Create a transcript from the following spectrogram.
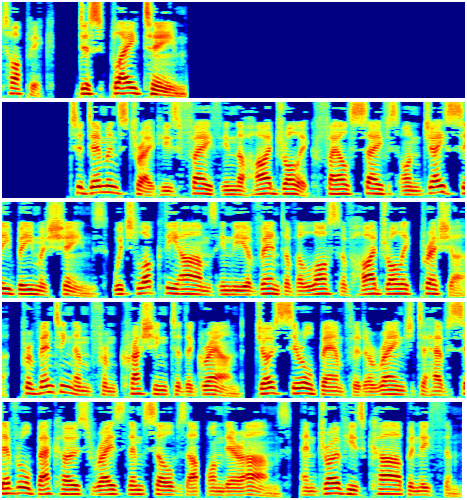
Topic: Display team. To demonstrate his faith in the hydraulic fail-safes on JCB machines which lock the arms in the event of a loss of hydraulic pressure, preventing them from crashing to the ground, Joe Cyril Bamford arranged to have several backhoes raise themselves up on their arms, and drove his car beneath them.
